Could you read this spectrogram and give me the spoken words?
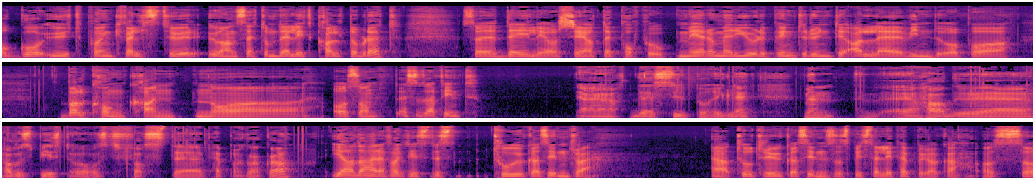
å gå ut på en kveldstur, uansett om det er litt kaldt og bløtt. Så det er deilig å se at det popper opp mer og mer julepynt rundt i alle vinduer på balkongkanten og, og sånn. Det syns jeg er fint. Ja, ja, det er superhyggelig. Men eh, har du, eh, har du spist årets første pepperkaker? Ja, det har jeg faktisk. Det to uker siden, tror jeg. Ja, To-tre uker siden så spiste jeg litt pepperkaker. Og så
